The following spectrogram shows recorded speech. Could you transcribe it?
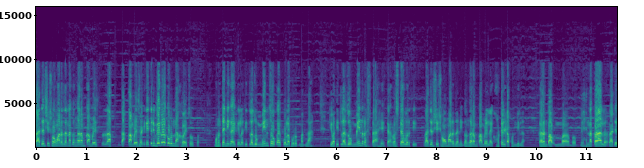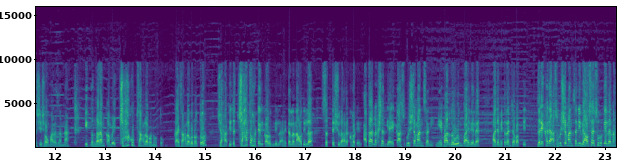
राजर्षी शाहू महाराजांना गंगाराम कांबळे कांबळेसाठी काहीतरी वेगळं करून दाखवायचं होतं. म्हणून त्यांनी काय केलं? तिथला जो मेन चौक आहे कोल्हापूर मधला किंवा तिथला जो मेन रस्ता आहे त्या रस्त्यावरती राजर्षी शाहू महाराजांनी गंगाराम कांबळेला एक हॉटेल टाकून दिलं. कारण ह्यांना कळालं राजर्षी शाहू महाराजांना की गंगाराम कांबळे चहा खूप चांगला बनवतो. काय चांगला बनवतो? चहा. तिथं चहाचं हॉटेल काढून दिलं आणि त्याला नाव दिलं सत्यशुधारक हॉटेल आता लक्षात घ्या एका अस्पृश्य माणसाने मी हे फार जवळून पाहिलेलं आहे माझ्या मित्रांच्या बाबतीत. जर एखाद्या अस्पृश्य माणसाने व्यवसाय सुरू केला ना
